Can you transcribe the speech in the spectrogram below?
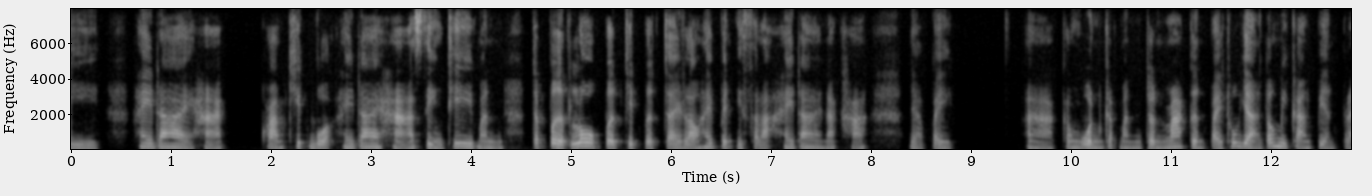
ดีให้ได้หาความคิดบวกให้ได้หาสิ่งที่มันจะเปิดโลกเปิดจิตเปิดใจเราให้เป็นอิสระให้ได้นะคะ อย่าไป กังวลกับมันจนมากเกินไปทุกอย่างต้องมีการเปลี่ยนแปล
